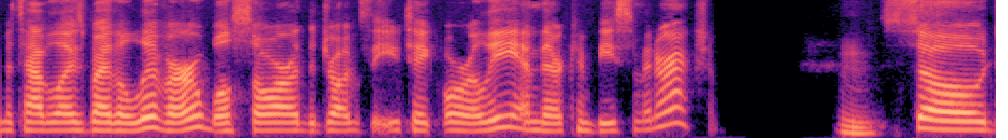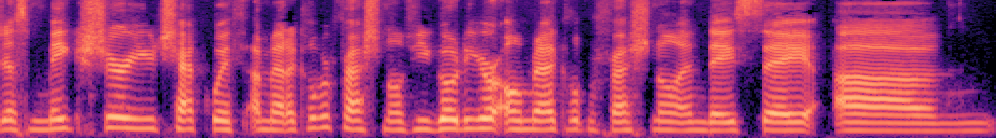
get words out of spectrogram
metabolized by the liver. Well, so are the drugs that you take orally, and there can be some interaction. Mm. So just make sure you check with a medical professional. If you go to your own medical professional and they say, um,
